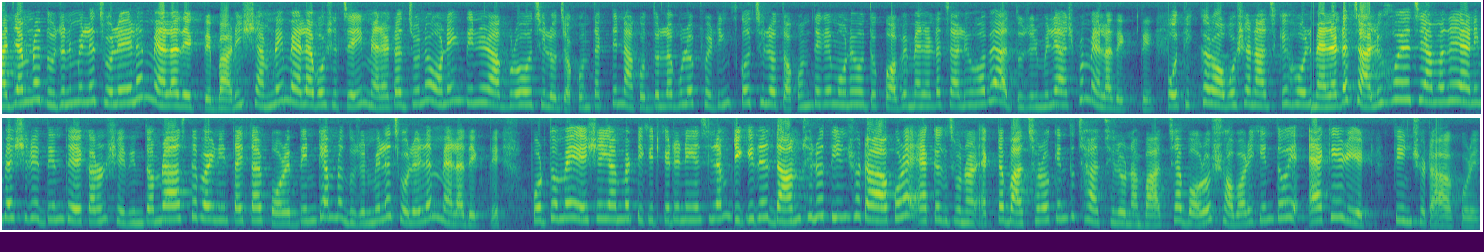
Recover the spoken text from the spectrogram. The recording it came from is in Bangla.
আজ আমরা দুজন মিলে চলে এলাম মেলা দেখতে। বাড়ির সামনেই মেলা বসেছে। এই মেলাটার জন্য অনেক দিনের আগ্রহ ছিল। যখন থাকতে নাকরদোল্লাগুলো ফিটিংস করছিল, তখন থেকে মনে হতো কবে মেলাটা চালু হবে আর দুজন মিলে আসব মেলা দেখতে। প্রতীক্ষার অবসান আজকে হল মেলাটা চালু হয়েছে আমাদের অ্যানিভার্সারির দিন থেকে, কারণ সেদিন তো আমরা আসতে পারিনি, তাই তার পরের দিনকে আমরা দুজন মিলে চলে এলাম মেলা দেখতে। প্রথমে এসেই আমরা টিকিট কেটে নিয়েছিলাম। টিকিটের দাম ছিল তিনশো টাকা করে এক একজনের। একটা বাচ্চারও কিন্তু ছাড় ছিল না। বাচ্চা বড়, সবারই কিন্তু ওই একই রেট তিনশো টাকা করে।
